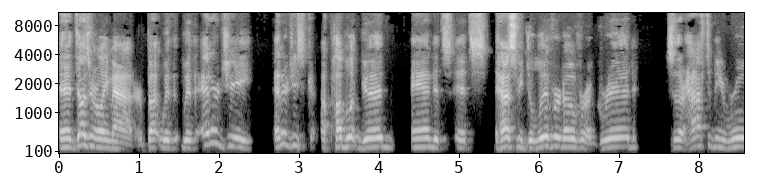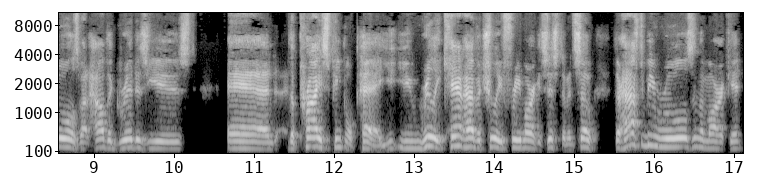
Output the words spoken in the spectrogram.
and it doesn't really matter. But with with energy, energy's a public good, and it's it's it has to be delivered over a grid. So there have to be rules about how the grid is used and the price people pay. You, you really can't have a truly free market system. And so there have to be rules in the market.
